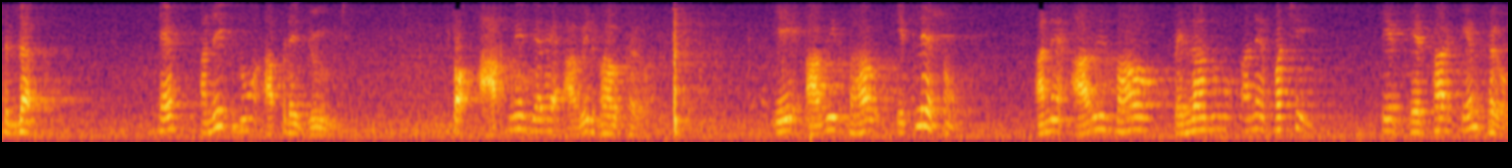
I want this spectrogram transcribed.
સિદ્ધાર્થ. એમ અનેકનું આપણે જોયું છે. તો આપને જ્યારે આવિર્ભાવ થયો, એ આવિર્ભાવ એટલે શું? અને આવિર્ભાવ પહેલાનું અને પછી એ ફેરફાર કેમ થયો?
